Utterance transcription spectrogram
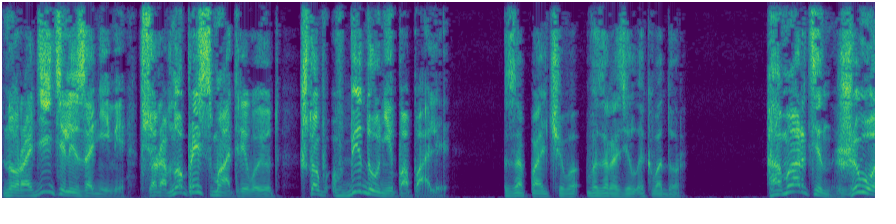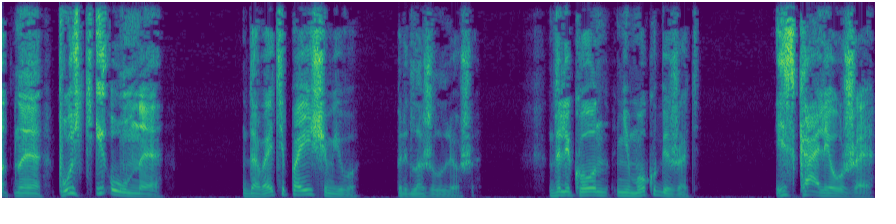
но родители за ними все равно присматривают, чтоб в беду не попали», — запальчиво возразил Эквадор. «А Мартин — животное, пусть и умное». «Давайте поищем его», — предложил Леша. «Далеко он не мог убежать». «Искали уже.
